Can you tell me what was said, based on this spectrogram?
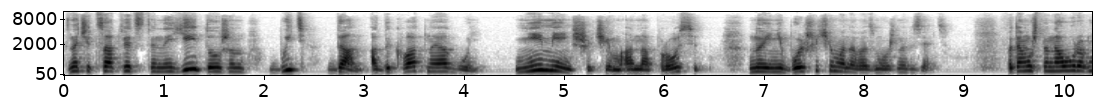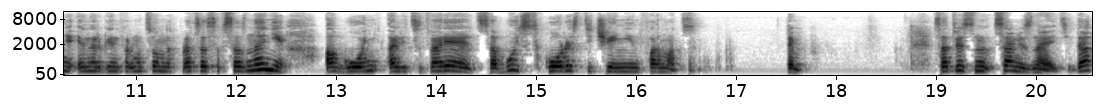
Значит, соответственно, ей должен быть дан адекватный огонь, не меньше, чем она просит, но и не больше, чем она возможно взять потому что на уровне энергоинформационных процессов сознания огонь олицетворяет собой скорость течения информации, темп. Соответственно, сами знаете, да,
